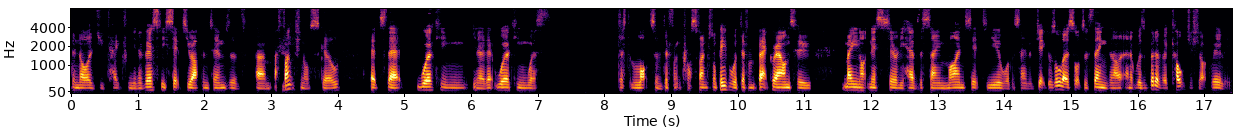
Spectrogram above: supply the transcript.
the knowledge you take from university sets you up in terms of um, a functional skill it's that working you know that working with just lots of different cross-functional people with different backgrounds who may not necessarily have the same mindset to you or the same objectives all those sorts of things. And, I, and it was a bit of a culture shock really.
